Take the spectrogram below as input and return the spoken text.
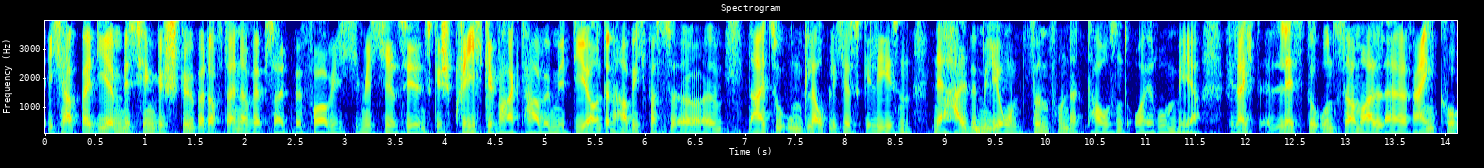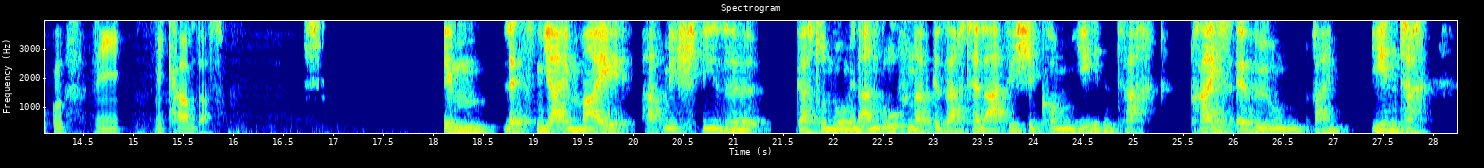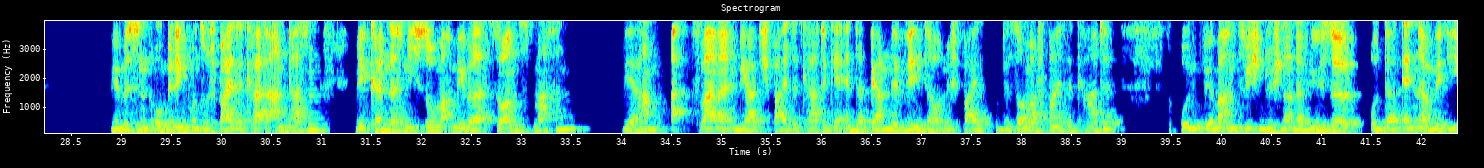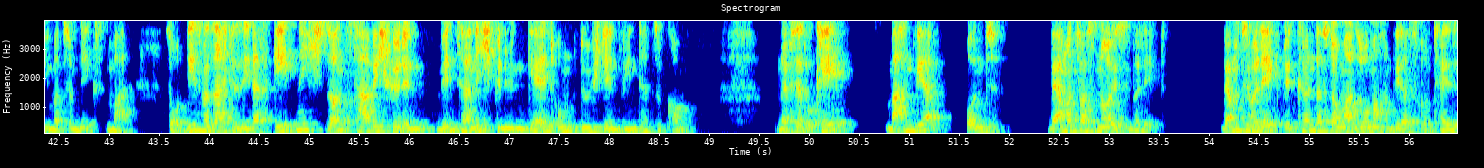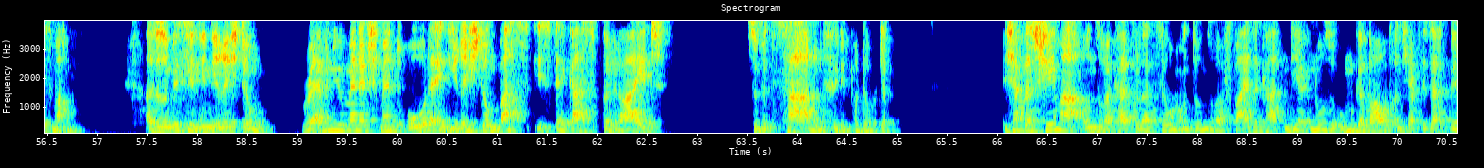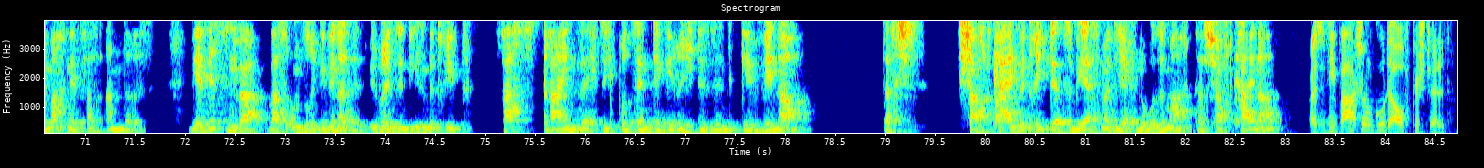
Ich habe bei dir ein bisschen gestöbert auf deiner Website, bevor ich mich jetzt hier ins Gespräch gewagt habe mit dir. Und dann habe ich was äh, nahezu Unglaubliches gelesen. Eine halbe Million, 500.000 Euro mehr. Vielleicht lässt du uns da mal äh, reingucken. Wie, wie kam das? Im letzten Jahr im Mai hat mich diese Gastronomin angerufen und hat gesagt, Herr Ladwig, hier kommen jeden Tag Preiserhöhungen rein. Jeden Tag. Wir müssen unbedingt unsere Speisekarte anpassen. Wir können das nicht so machen, wie wir das sonst machen. Wir haben zweimal im Jahr die Speisekarte geändert. Wir haben eine Winter- und eine, Speise eine Sommerspeisekarte. Und wir machen zwischendurch eine Analyse und dann ändern wir die immer zum nächsten Mal. So, diesmal sagte sie, das geht nicht, sonst habe ich für den Winter nicht genügend Geld, um durch den Winter zu kommen. Und habe ich gesagt, okay, machen wir. Und wir haben uns was Neues überlegt. Wir haben uns überlegt, wir können das doch mal so machen, wie das Hotels machen. Also so ein bisschen in die Richtung Revenue Management oder in die Richtung, was ist der Gast bereit zu bezahlen für die Produkte. Ich habe das Schema unserer Kalkulation und unserer Speisekartendiagnose umgebaut und ich habe gesagt, wir machen jetzt was anderes. Wir wissen was unsere Gewinner sind. Übrigens in diesem Betrieb fast 63 Prozent der Gerichte sind Gewinner. Das schafft kein Betrieb, der zum ersten Mal Diagnose macht. Das schafft keiner. Also die war schon gut aufgestellt.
